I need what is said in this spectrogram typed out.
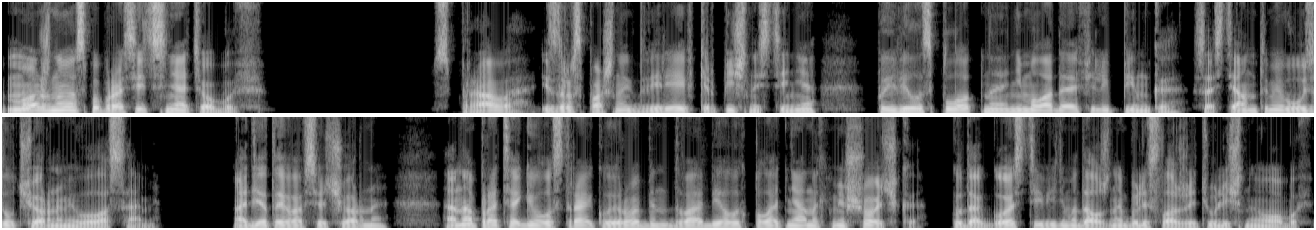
«Можно вас попросить снять обувь?» Справа, из распашных дверей в кирпичной стене, появилась плотная, немолодая филиппинка со стянутыми в узел черными волосами. Одетая во все черное, она протягивала Страйку и Робин два белых полотняных мешочка, куда гости, видимо, должны были сложить уличную обувь.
